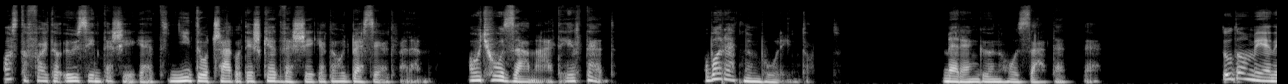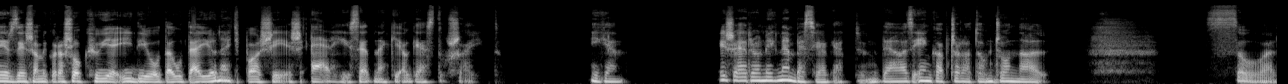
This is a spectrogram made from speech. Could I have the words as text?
Azt a fajta őszinteséget, nyitottságot és kedvességet, ahogy beszélt velem. Ahogy hozzám állt, érted? A barátnőm bólintott. Merengőn hozzátette. Tudom, milyen érzés, amikor a sok hülye idióta után jön egy pasi, és elhiszed neki a gesztusait. Igen. És erről még nem beszélgettünk, de az én kapcsolatom Johnnal... Szóval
